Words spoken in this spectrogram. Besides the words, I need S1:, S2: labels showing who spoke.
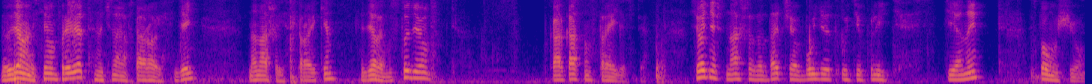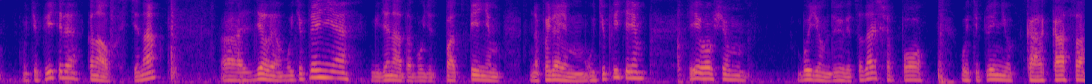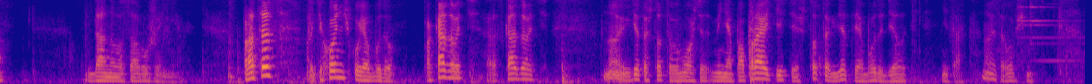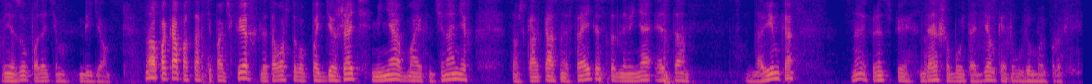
S1: Друзья мои, всем привет! Начинаем второй день на нашей стройке. Делаем студию в каркасном строительстве. Сегодня наша задача будет утеплить стены с помощью утеплителя, канал стена. А, сделаем утепление, где надо будет под пенем, напыляем утеплителем. И, в общем, будем двигаться дальше по утеплению каркаса данного сооружения. Процесс потихонечку я буду показывать, рассказывать. Ну и где-то что-то вы можете меня поправить, если что-то где-то я буду делать не так. Ну это в общем внизу под этим видео. Ну а пока поставьте пальчик вверх для того, чтобы поддержать меня в моих начинаниях. Потому что каркасное строительство для меня это новинка. Ну и в принципе дальше будет отделка, это уже мой профиль.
